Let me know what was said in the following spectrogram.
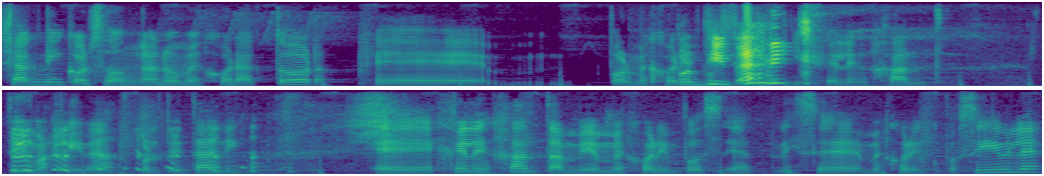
Jack Nicholson ganó mejor actor eh, por mejor por Titanic. Helen Hunt, ¿te imaginas? Por Titanic. Eh, Helen Hunt también mejor actriz mejor imposible.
